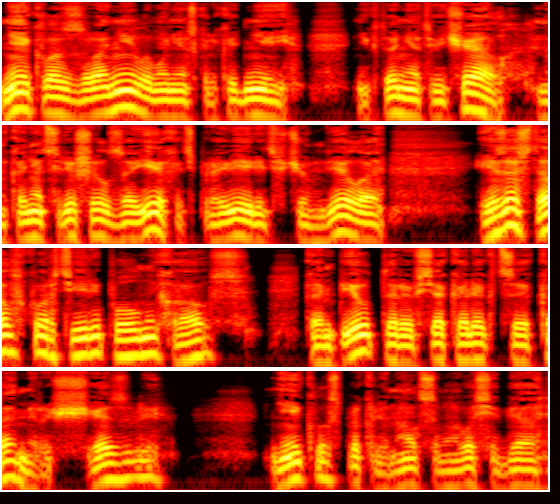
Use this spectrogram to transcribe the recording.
Никлас звонил ему несколько дней. Никто не отвечал. Наконец решил заехать, проверить, в чем дело, и застал в квартире полный хаос. Компьютеры, вся коллекция камер исчезли. Никлас проклинал самого себя.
